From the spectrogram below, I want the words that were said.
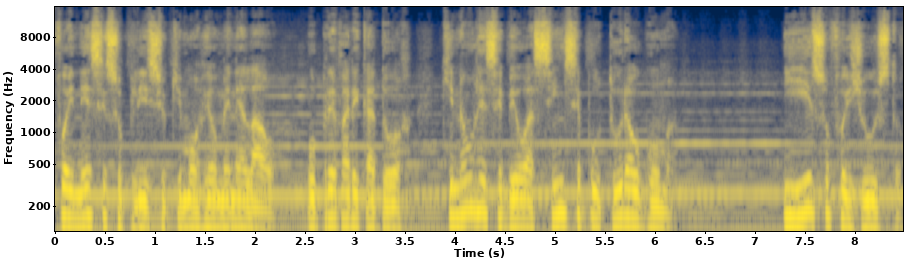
Foi nesse suplício que morreu Menelau, o prevaricador, que não recebeu assim sepultura alguma. E isso foi justo,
